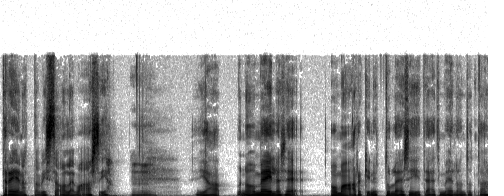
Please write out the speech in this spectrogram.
treenattavissa oleva asia. Mm. Ja no meillä se oma arki nyt tulee siitä, että meillä on tota,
